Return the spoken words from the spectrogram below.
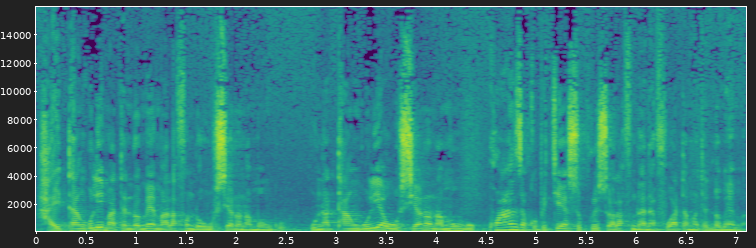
haitangulii matendo mema alafu ndo uhusiano na mungu. Unatangulia uhusiano na mungu kwanza kupitia yesu kristo alafu ndo anafuata matendo mema.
